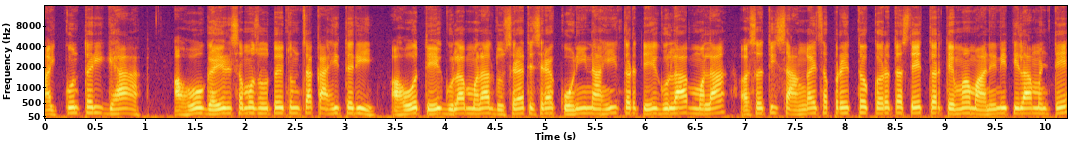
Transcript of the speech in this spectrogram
ऐकून तरी घ्या. अहो गैरसमज होतोय तुमचा काहीतरी. अहो ते गुलाब मला दुसऱ्या तिसऱ्या कोणी नाही तर ते गुलाब मला असं ती सांगायचा प्रयत्न करत असते तर तेव्हा मानेनी तिला म्हणते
